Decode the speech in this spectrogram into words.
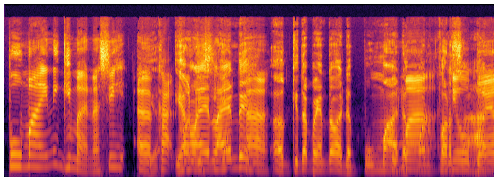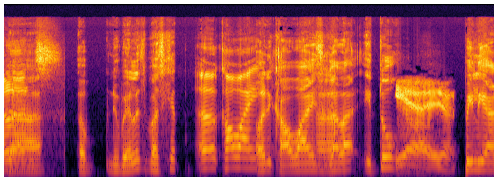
Puma ini gimana sih? eh, Iya. Kak, Yang lain-lain deh. Eh, kita pengen tahu ada Puma, ada Puma, Converse, New ada Balance. eh, New Balance basket. eh, Kawai. Oh, di Kawai Ah. segala itu Iya, iya. pilihan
